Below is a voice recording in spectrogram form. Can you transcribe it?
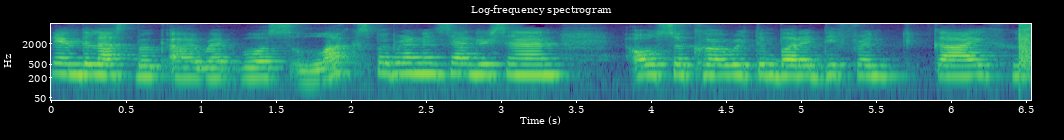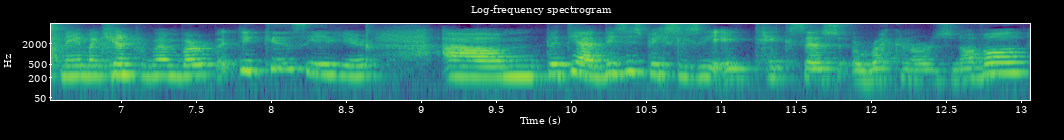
And the last book I read was Lux by Brandon Sanderson, also co-written by a different guy whose name I can't remember, but you can see it here. Um, but yeah, this is basically a Texas Reckoners novel,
